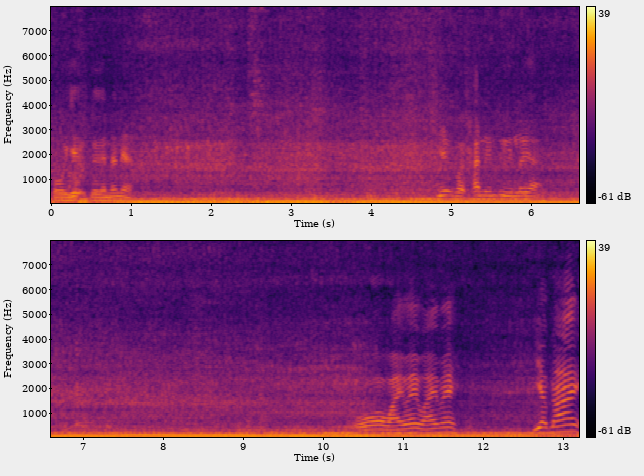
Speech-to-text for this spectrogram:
โอ้เยอะเกินนะเนี่ย เยอะกว่าคันอื่น ๆเลยอะ่ะ โอ้ไหวไหมไหวไหมเหยียบน้อย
